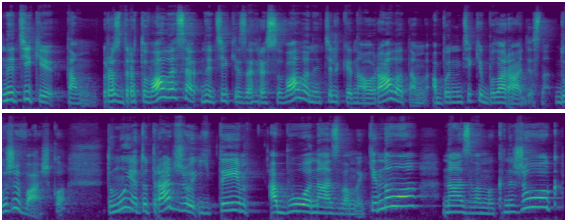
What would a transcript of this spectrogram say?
не тільки там роздратувалася, не тільки загресувала, не тільки наорала, там, або не тільки була радісна. Дуже важко. Тому я тут раджу йти або назвами кіно, назвами книжок,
